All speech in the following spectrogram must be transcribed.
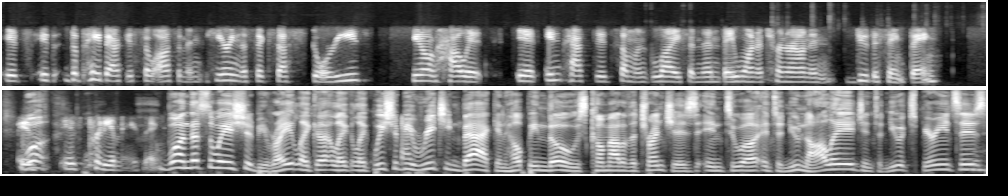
it's it's the payback is so awesome, and hearing the success stories, you know how it it impacted someone's life, and then they want to turn around and do the same thing. Is, Well- is pretty amazing. Well, and that's the way it should be, right? Like, uh, like, like we should be reaching back and helping those come out of the trenches into uh, into new knowledge, into new experiences.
